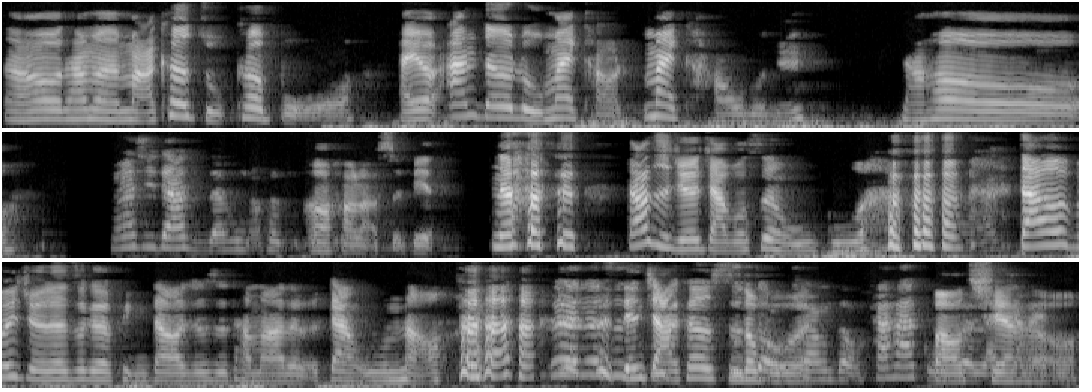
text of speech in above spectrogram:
然后他们马克·祖克伯，还有安德鲁·麦考麦考伦，然后没关系，大家只在乎马克·祖克。哦，好了，随便。那 大家只觉得贾博士很无辜啊？大家会不会觉得这个频道就是他妈的干无脑？连贾克斯都不会。哈哈抱歉了，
